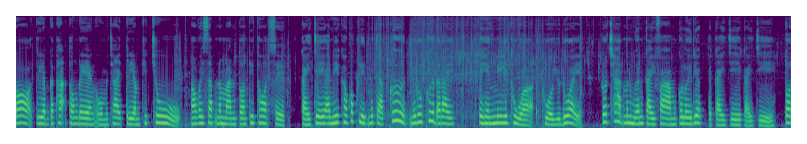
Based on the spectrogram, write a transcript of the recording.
ก็เตรียมกระทะทองแดงโอ้ไม่ใช่เตรียมทิชชู่ เอาไว้ซับน้ำมันตอนที่ทอดเสร็จ ไก่เจอันนี้เขาก็ผลิตมาจากพืชไม่รู้พืชอะไร แต่เห็นมีถั่วถั่วอยู่ด้วย รสชาติมันเหมือนไก่ฟาร์มก็เลยเรียกแต่ไก่เจ ไก่เจ ตอน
